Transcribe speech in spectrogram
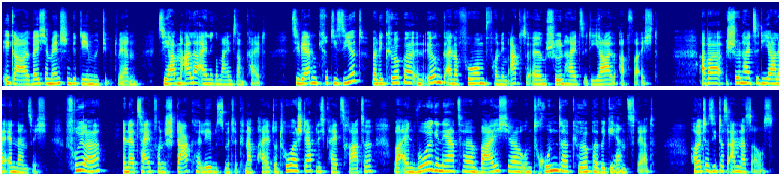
Egal, welche Menschen gedemütigt werden, sie haben alle eine Gemeinsamkeit. Sie werden kritisiert, weil ihr Körper in irgendeiner Form von dem aktuellen Schönheitsideal abweicht. Aber Schönheitsideale ändern sich. Früher, in der Zeit von starker Lebensmittelknappheit und hoher Sterblichkeitsrate, war ein wohlgenährter, weicher und runder Körper begehrenswert. Heute sieht das anders aus.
